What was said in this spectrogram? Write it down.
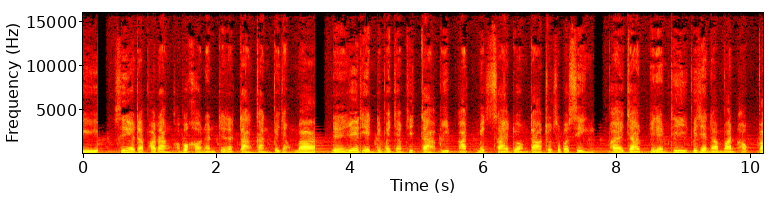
อื่นซึ่งระดับพลังของพวกเขานั้นจะแตกต่างกันไปอย่างมาก เดนเย่เห็นจึงพยายามที่จะบีบอัดเม็ดทรายดวงดาวทุกสรรพสิ่งพายจามไปเต็มที่พื่อจะนำมันออกไป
